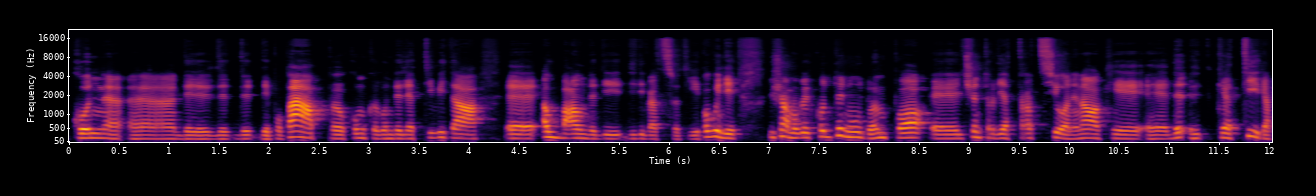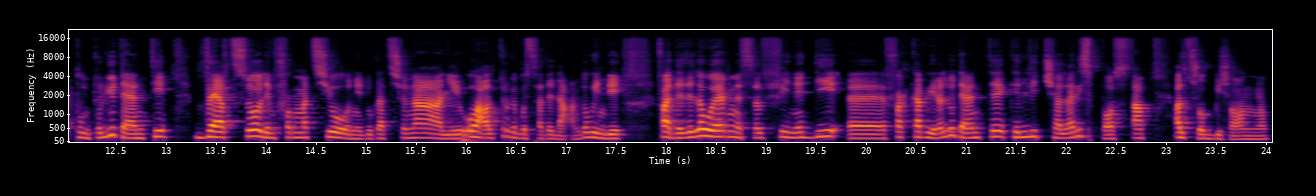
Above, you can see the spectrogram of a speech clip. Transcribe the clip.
con eh, dei de, de, de pop-up o comunque con delle attività eh, outbound di, di, diverso tipo. Quindi diciamo che il contenuto è un po' il centro di attrazione no? che che, eh, de- che attiri appunto gli utenti verso le informazioni educazionali o altro che voi state dando. Quindi fate dell'awareness al fine di eh, far capire all'utente che lì c'è la risposta al suo bisogno.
